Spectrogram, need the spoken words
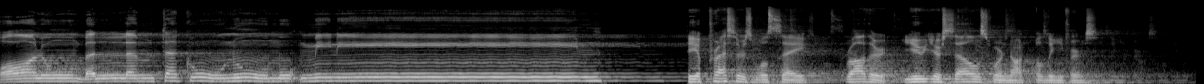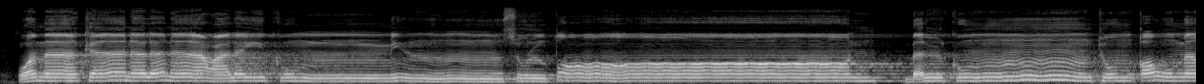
قالوا بل لم تكونوا مؤمنين The oppressors will say, Rather, you yourselves were not believers. وما كان لنا عليكم من سلطان بل كنتم قوما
